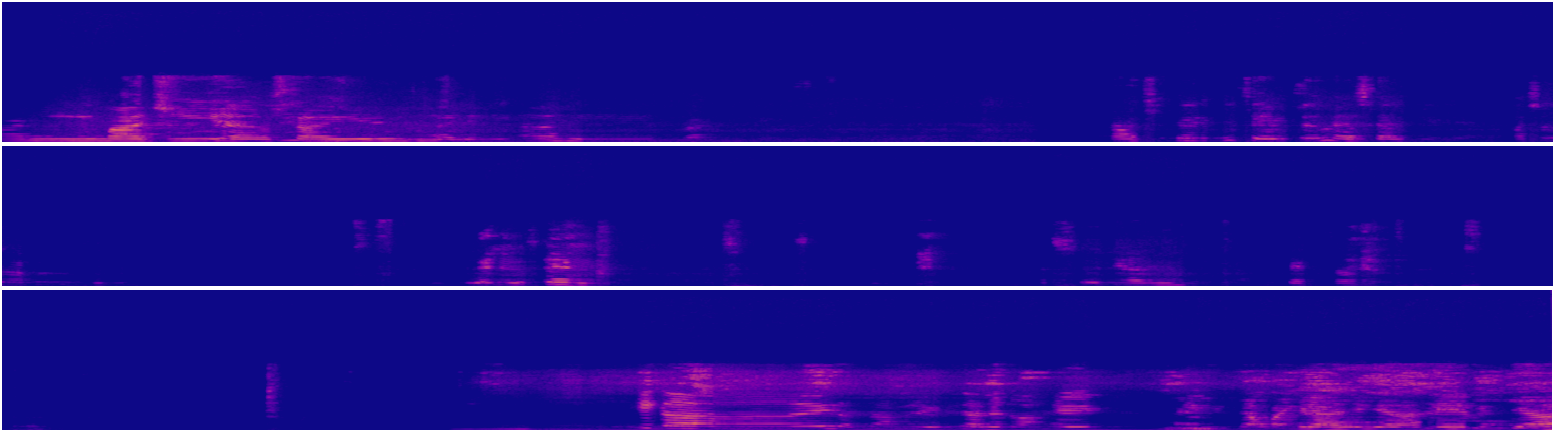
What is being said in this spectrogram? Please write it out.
आणि माझी हेअरस्टाईल झालेली आहे सेम सेम हेअरस्टाईल केली आहे असं? हेअरस्टाईल. ठीक आहे आता आम्ही रेडी झालेलो आहे विद्या पण आलेली आहे विद्या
